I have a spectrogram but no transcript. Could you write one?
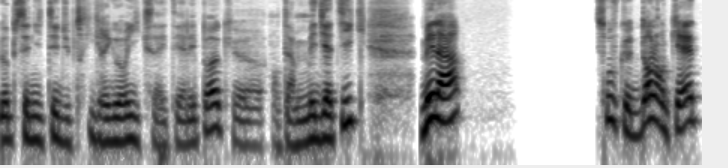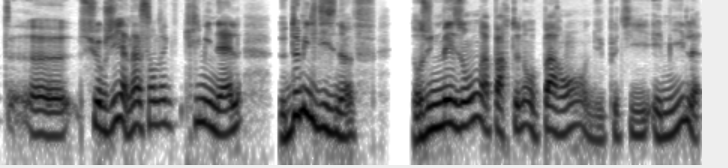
l'obscénité du petit Grégory que ça a été à l'époque euh, en termes médiatiques. Mais là, il se trouve que dans l'enquête surgit un incendie criminel de 2019 dans une maison appartenant aux parents du petit Émile.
